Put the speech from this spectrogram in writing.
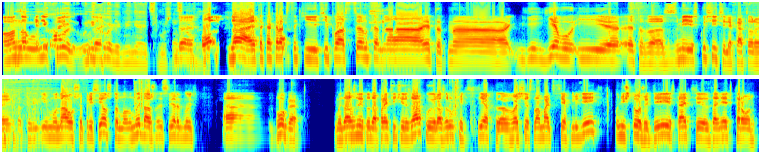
Он, Ну, у них роль, у них Да. роли меняется, можно Да. сказать. Он, да, это как раз таки типа сценка на этот на Еву и этого змея-искусителя, который этот, ему на уши присел, что мол, мы должны свергнуть э, Бога. Мы должны туда пройти через арку и разрушить всех, э, вообще сломать всех людей, уничтожить и стать э, занять трон.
